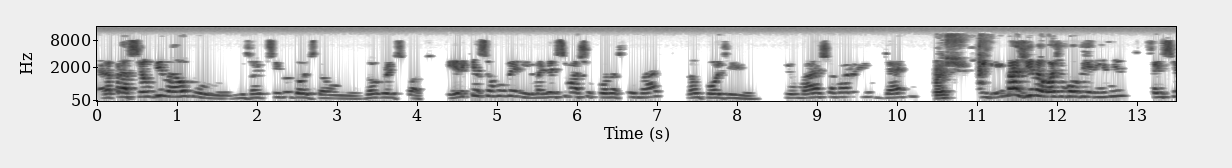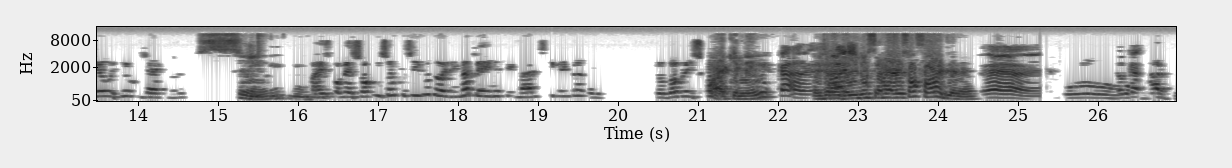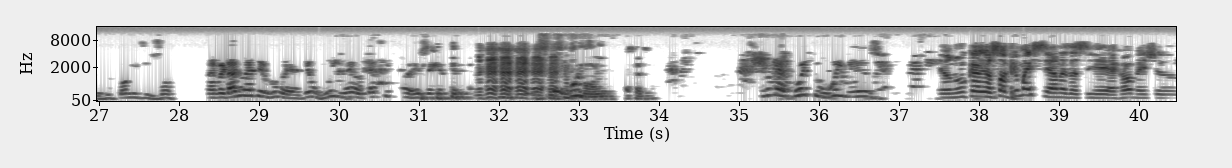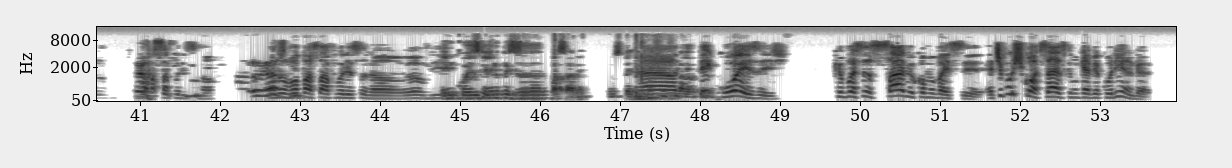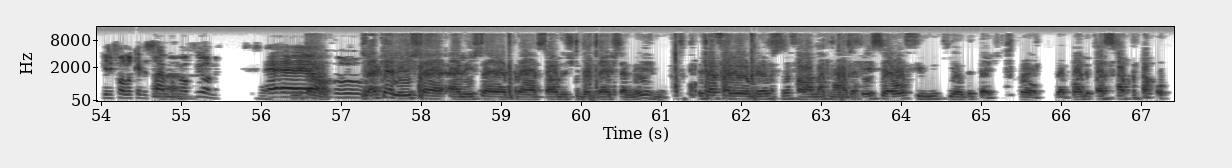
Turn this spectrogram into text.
Era pra ser o vilão do Missão Impossível 2, que é o Douglas Scott. Ele que ia ser o Wolverine, mas ele se machucou nas filmagens, não pôde filmar, chamaram o Hugh Jackman. Poxa. Ninguém imagina hoje o Wolverine sem ser o Hugh Jackman, né? Sim. Mas começou com Missão Impossível 2, ainda bem, né? Tem vários que vêm pra dentro. O Douglas Scott. Ah, é que nem Cara, os jogadores do seu Harrison Ford, né? É. O, Eu o ca- Arthur, do Tommy. Na verdade não é The Who, é deu ruim, né? Eu até dele. É ruim. Foi. O filme é muito ruim mesmo. Eu nunca. Eu só vi umas cenas assim, é, realmente. Eu não vou passar por isso, não. Eu, Eu não vou passar por isso, não. Eu vi. Tem coisas que a gente não precisa passar, né? Uns perguntas Ah, tem coisas que você sabe como vai ser. É tipo o Scorsese que não quer ver Coringa. Que ele falou que ele sabe Aham. como é o filme. É, Então, o, Já que a lista, a lista é pra saldos que detesta mesmo, eu já falei o meu, não precisa falar mais nada. Esse é o filme que eu detesto. Pronto, já pode passar pra outro.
